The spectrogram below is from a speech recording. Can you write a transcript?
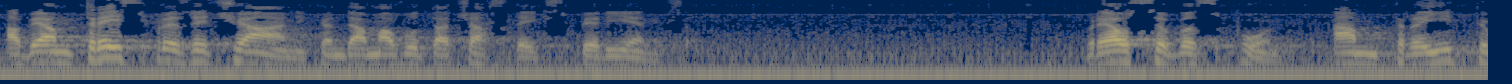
Aveam 13 ani când am avut această experiență. Vreau să vă spun, am trăit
